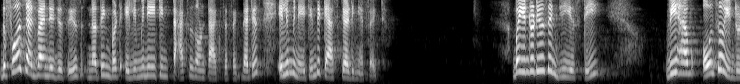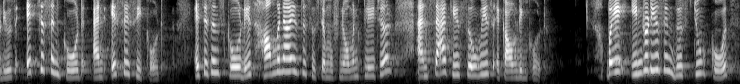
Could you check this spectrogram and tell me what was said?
The first advantages is nothing but eliminating taxes on tax effect that is eliminating the cascading effect. By introducing GST, we have also introduced HSN code and SAC code. HSN code is harmonized system of nomenclature and SAC is service accounting code. By introducing these two codes,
